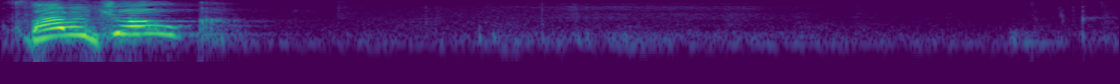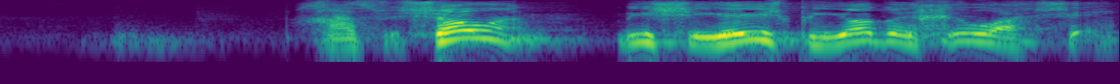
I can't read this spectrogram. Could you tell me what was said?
It's not a joke. Chas v'sholem, mi sheyesh piyodo chil Hashem.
